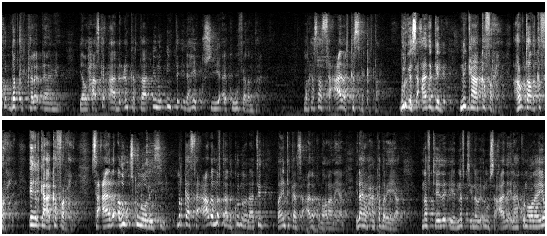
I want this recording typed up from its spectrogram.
ku dadka kala dhaamin yaa waxaa iska dhaadhicin kartaa inuu inta ilaahay ku siiyey ay kugu filan tahay. Markaasaa sacaadaad kasbi kartaa. Guriga sacaado geli ninkaaga ka farxi carruurtaada ka farxi ehelkaaga ka farxi. Sacaado adigu isku noolaysii markaad sacaado naftaada ku noolaatid baa inta kale sacaado ku noolaanayaan. Ilahay waxaan ka baryayaa nafteeda iyo naftiinaba inuu sacaado ilaah ku nooleeyo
